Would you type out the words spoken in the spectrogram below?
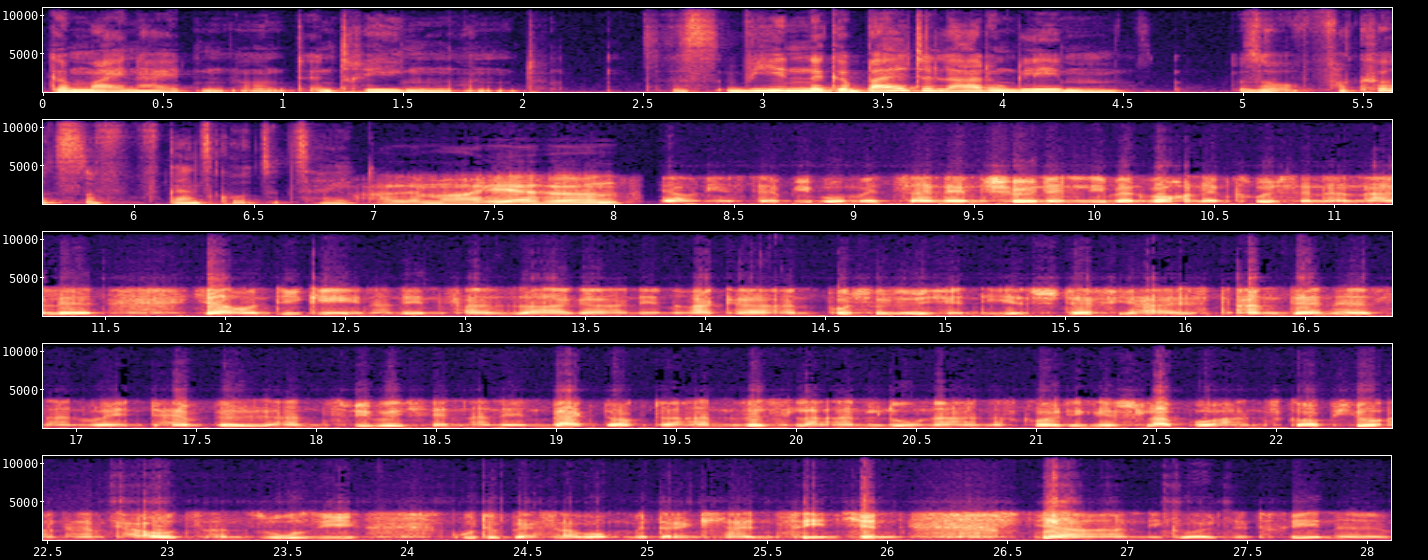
Gemeinheiten und Intrigen und das ist wie eine geballte Ladung Leben so verkürzt auf ganz kurze Zeit. Alle mal herhören. Ja, und hier ist der Bibo mit seinen schönen, lieben Wochenendgrüßen an alle. Ja, und die gehen an den Versager, an den Racker, an Puschelöhrchen, die jetzt Steffi heißt, an Dennis, an Wayne Temple, an Zwiebelchen, an den Bergdoktor, an Whistler, an Luna, an das goldige Schlappo, an Scorpio, an Herrn Kautz, an Susi. Gute Besserung mit deinen kleinen Zähnchen. Ja, an die goldene Träne.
